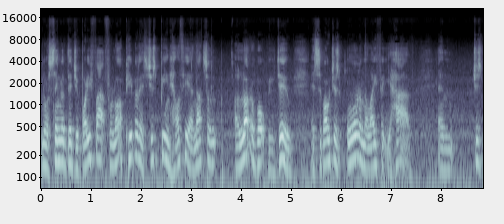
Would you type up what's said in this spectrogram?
you know single digit body fat. For a lot of people, it's just being healthier, and that's a, a lot of what we do. It's about just owning the life that you have and just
